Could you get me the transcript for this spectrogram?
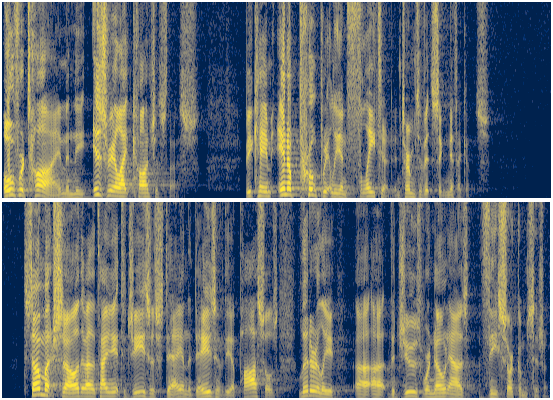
over time in the Israelite consciousness, became inappropriately inflated in terms of its significance. So much so that by the time you get to Jesus' day and the days of the apostles, literally uh, uh, the Jews were known as the circumcision.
